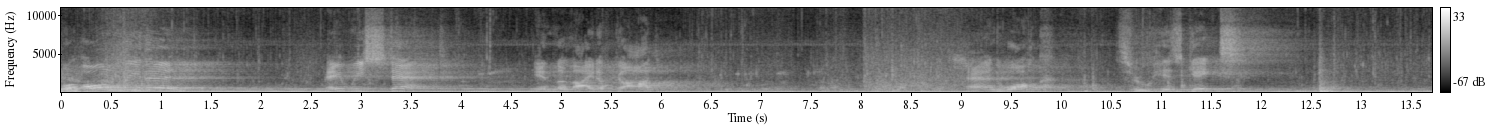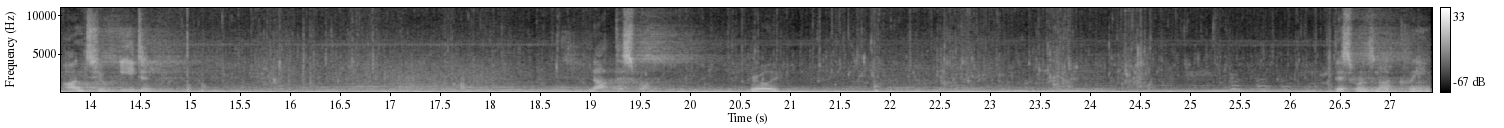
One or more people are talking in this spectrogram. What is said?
For only then may we stand in the light of God and walk through his gates unto Eden. Not this one. Really? This one's not clean.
